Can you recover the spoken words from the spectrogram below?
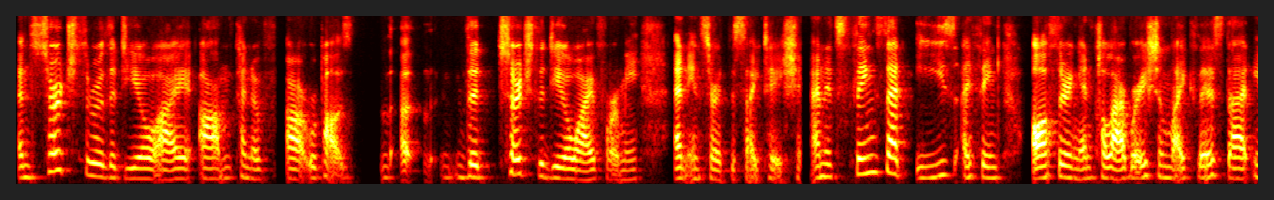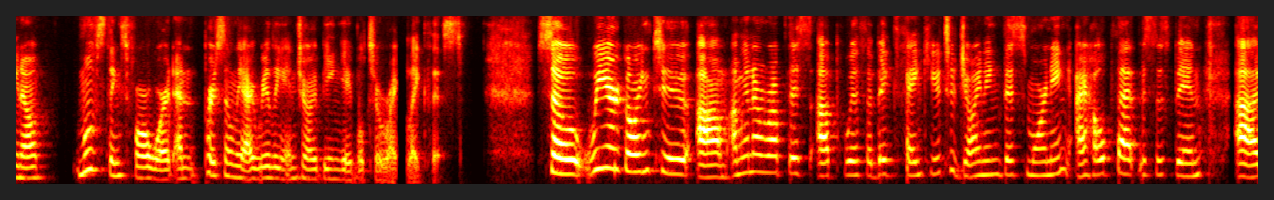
and search through the DOI um, kind of uh, uh, the search the DOI for me and insert the citation. And it's things that ease, I think, authoring and collaboration like this that, you know, moves things forward. And personally, I really enjoy being able to write like this. So we are going to, um, I'm going to wrap this up with a big thank you to joining this morning. I hope that this has been a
